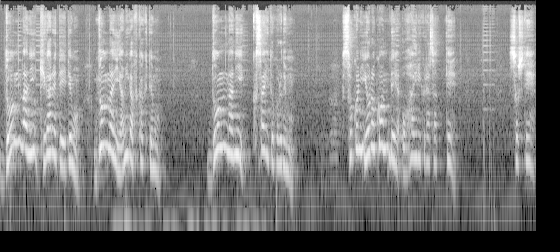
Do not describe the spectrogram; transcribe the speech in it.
どんなに汚れていてもどんなに闇が深くてもどんなに臭いところでもそこに喜んでお入りくださってそして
